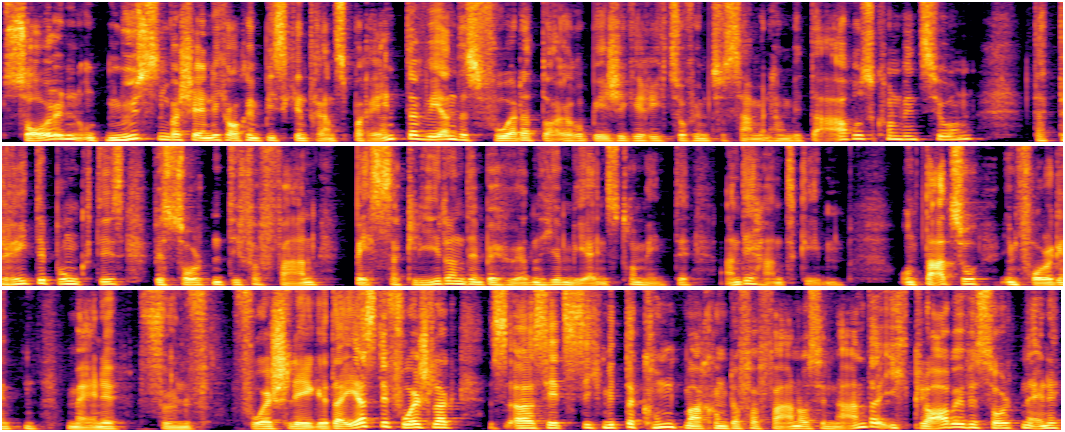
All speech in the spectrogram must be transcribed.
sollen und müssen wahrscheinlich auch ein bisschen transparenter werden. Das fordert der Europäische Gerichtshof im Zusammenhang mit der Aarhus-Konvention. Der dritte Punkt ist, wir sollten die Verfahren besser gliedern, den Behörden hier mehr Instrumente an die Hand geben. Und dazu im Folgenden meine fünf Vorschläge. Der erste Vorschlag äh, setzt sich mit der Kundmachung der Verfahren auseinander. Ich glaube, wir sollten eine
